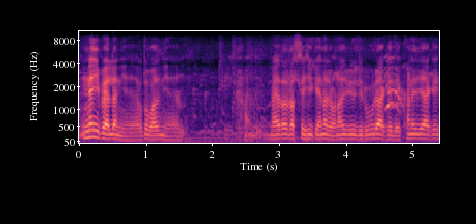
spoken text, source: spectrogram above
ਨਹੀਂ ਪਹਿਲਾਂ ਨਹੀਂ ਆਇਆ ਉਹ ਤੋਂ ਬਾਅਦ ਨਹੀਂ ਆਇਆ ਜੀ। ਠੀਕ ਹੈ। ਹਾਂਜੀ ਮੈਂ ਤਾਂ ਬਸ ਇਹੀ ਕਹਿਣਾ ਚਾਹਣਾ ਵੀ ਜ਼ਰੂਰ ਆ ਕੇ ਦੇਖਣ ਜੀ ਆ ਕੇ।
